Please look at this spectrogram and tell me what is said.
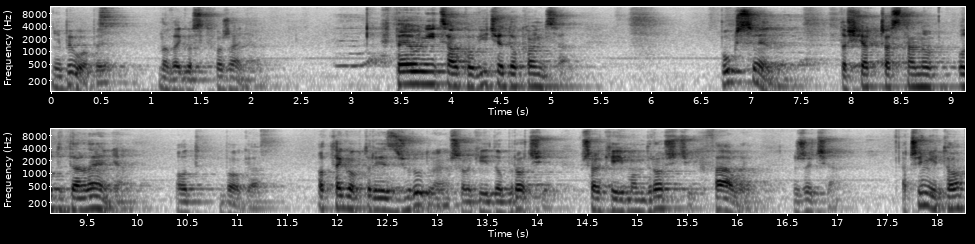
nie byłoby nowego stworzenia. W pełni, całkowicie do końca. Bóg Syn doświadcza stanu oddalenia od Boga, od tego, który jest źródłem wszelkiej dobroci, wszelkiej mądrości, chwały, życia. A czyni to,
